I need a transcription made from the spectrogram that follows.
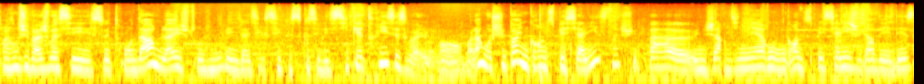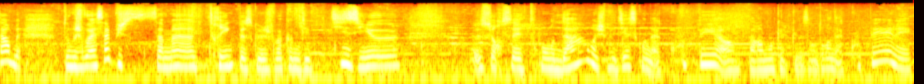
Par exemple, je vois ces, ce tronc d'arbre là et je trouve c'est parce que c'est des cicatrices. voilà, moi je suis pas une grande spécialiste, hein, je suis pas euh, une jardinière ou une grande spécialiste, je veux dire des, des arbres. Donc je vois ça puis ça m'intrigue parce que je vois comme des petits yeux euh, sur ces troncs d'arbres. Je me dis est-ce qu'on a coupé Alors apparemment quelques endroits on a coupé, mais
